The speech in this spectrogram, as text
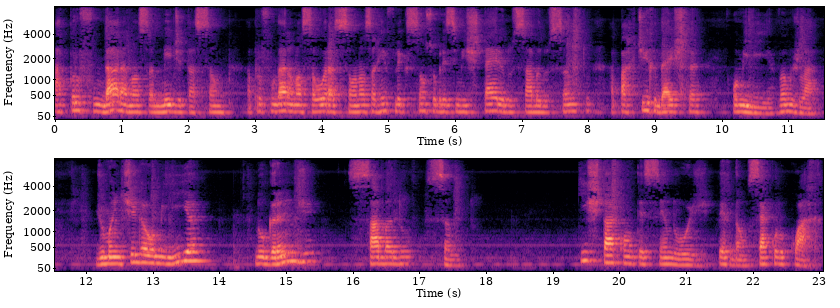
aprofundar a nossa meditação, aprofundar a nossa oração, a nossa reflexão sobre esse mistério do Sábado Santo a partir desta homilia. Vamos lá de uma antiga homilia no grande Sábado Santo. Que está acontecendo hoje? Perdão, século IV.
